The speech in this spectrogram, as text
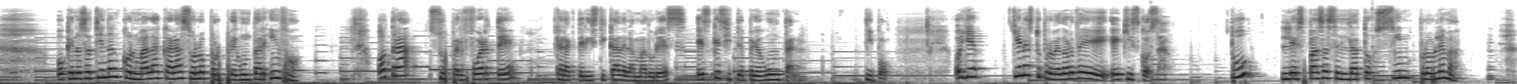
o que nos atiendan con mala cara solo por preguntar info. Otra súper fuerte característica de la madurez es que si te preguntan, tipo, oye, ¿quién es tu proveedor de X cosa? Tú les pasas el dato sin problema.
